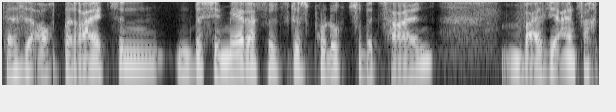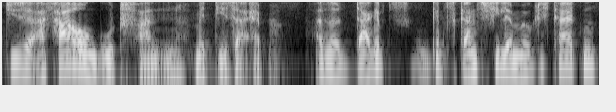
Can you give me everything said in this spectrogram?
dass sie auch bereit sind, ein bisschen mehr dafür für das Produkt zu bezahlen, weil sie einfach diese Erfahrung gut fanden mit dieser App. Also da gibt's gibt's ganz viele Möglichkeiten.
